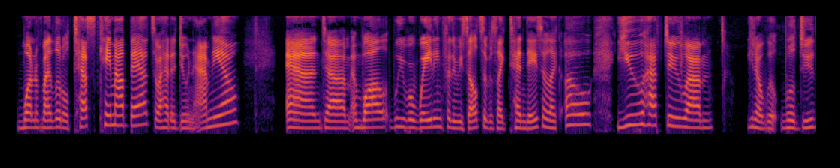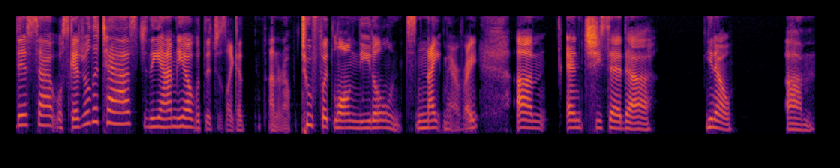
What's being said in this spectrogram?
one of my little tests came out bad. So I had to do an amnio. And um, and while we were waiting for the results, it was like ten days. They're like, "Oh, you have to, um, you know, we'll we'll do this. Uh, we'll schedule the test, the amnio, with which is like a I don't know two foot long needle, and it's a nightmare, right?" Um, and she said, uh, "You know, um,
